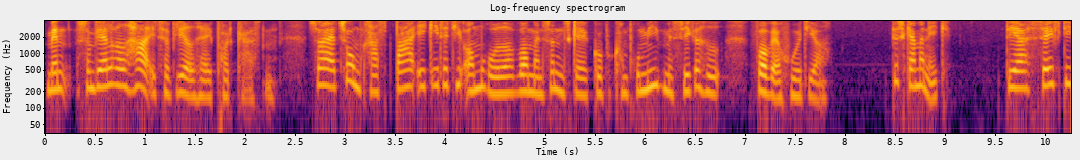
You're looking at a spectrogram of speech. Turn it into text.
Men som vi allerede har etableret her i podcasten, så er atomkraft bare ikke et af de områder, hvor man sådan skal gå på kompromis med sikkerhed for at være hurtigere. Det skal man ikke. Det er safety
